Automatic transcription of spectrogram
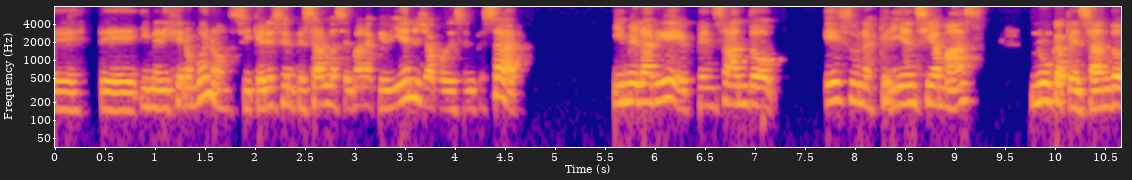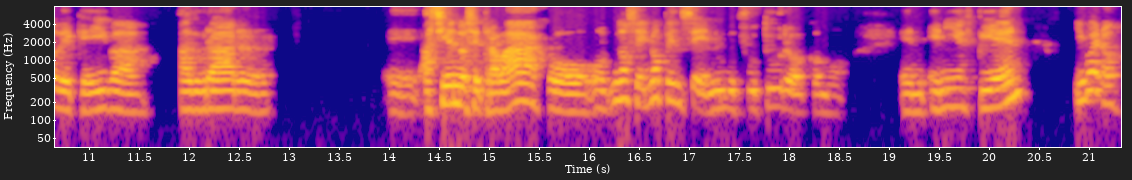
Este, y me dijeron, bueno, si querés empezar la semana que viene, ya podés empezar. Y me largué pensando, es una experiencia más, nunca pensando de que iba a durar eh, haciendo ese trabajo, no sé, no pensé en un futuro como en, en ESPN. Y bueno,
